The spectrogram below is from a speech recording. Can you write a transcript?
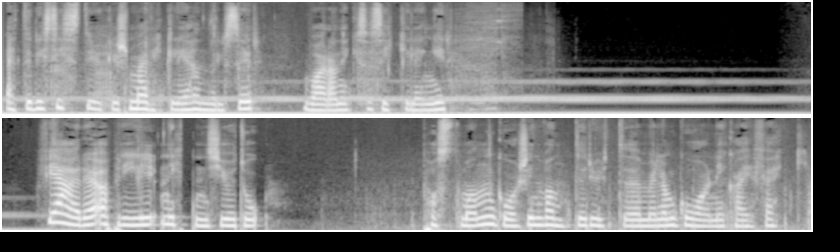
Etter de siste ukers merkelige hendelser var han ikke så sikker lenger. 4. april 1922 Postmannen går sin vante rute mellom gårdene i Kaifek.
